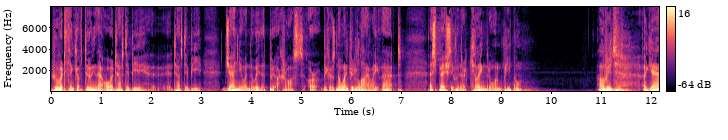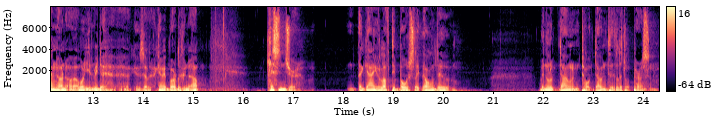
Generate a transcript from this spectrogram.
Who would think of doing that? Oh, it'd have to be, it'd have to be genuine the way they put it across, or because no one could lie like that, especially when they're killing their own people. I'll read again. Oh, no, I won't even read it because I can't be bored looking it up. Kissinger, the guy who loved to boast like they all do, when he looked down, talked down to the little person,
